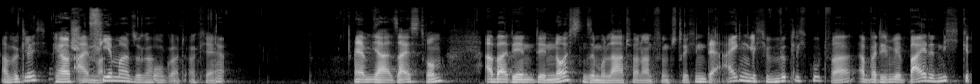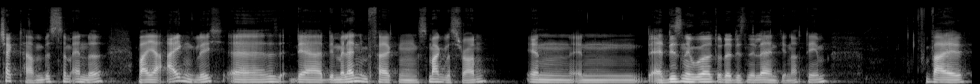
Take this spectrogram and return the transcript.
Aber wirklich? Ja, schon Einmal. viermal sogar. Oh Gott, okay. Ja. Ähm, ja, sei es drum. Aber den, den neuesten Simulator in Anführungsstrichen, der eigentlich wirklich gut war, aber den wir beide nicht gecheckt haben bis zum Ende, war ja eigentlich äh, der, der Millennium Falcon Smugglers Run in, in äh, Disney World oder Disneyland, je nachdem. Weil,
